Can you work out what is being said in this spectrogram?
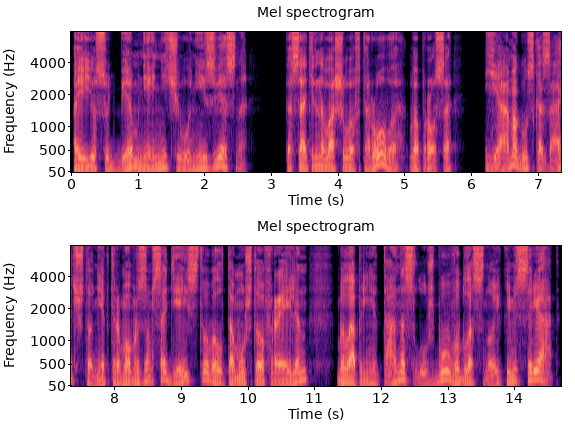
о ее судьбе мне ничего не известно. Касательно вашего второго вопроса — я могу сказать, что некоторым образом содействовал тому, что Фрейлин была принята на службу в областной комиссариат.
